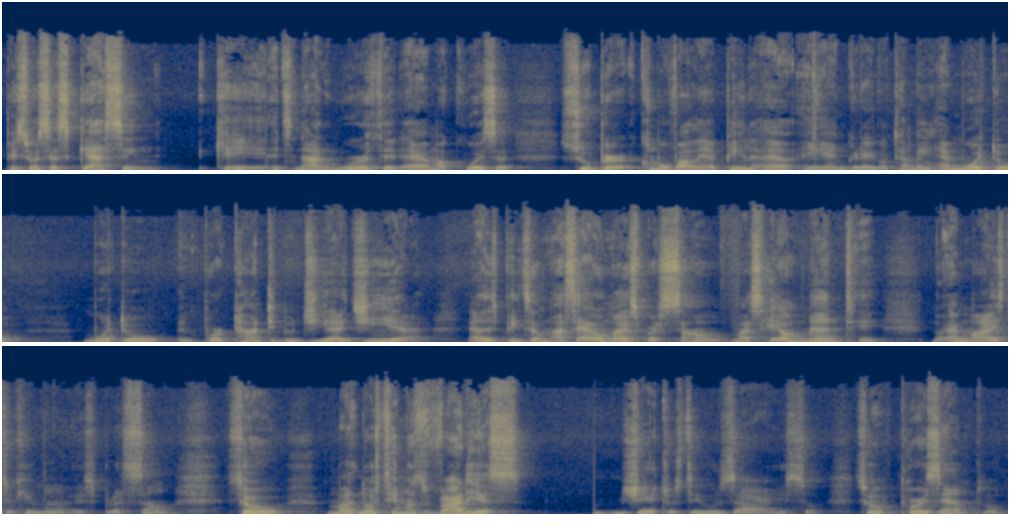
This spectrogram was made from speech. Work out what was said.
Pessoas esquecem que it's not worth it. É uma coisa super, como vale a pena, é, e em grego também, é muito, muito importante do dia a dia. Elas pensam, mas é uma expressão, mas realmente não é mais do que uma expressão. So, mas nós temos vários jeitos de usar isso. So, por exemplo,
